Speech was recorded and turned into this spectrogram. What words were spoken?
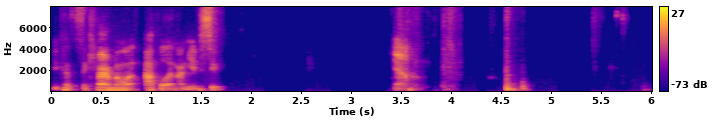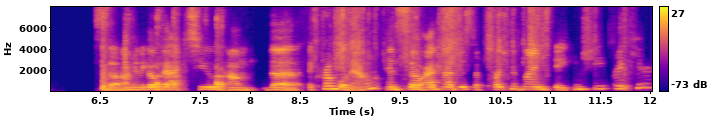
because it's a caramel, apple, and onion soup. Yeah. So I'm gonna go back to um, the, the crumble now. And so I have just a parchment lined baking sheet right here.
